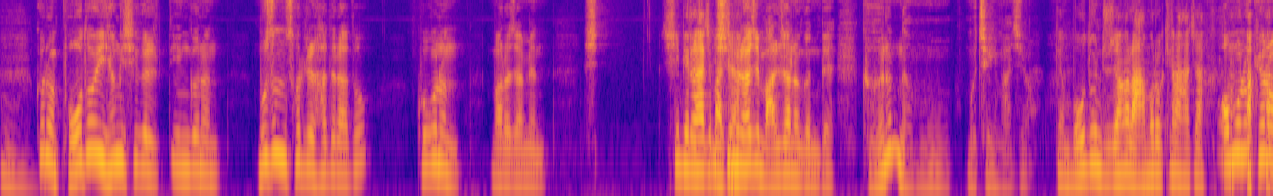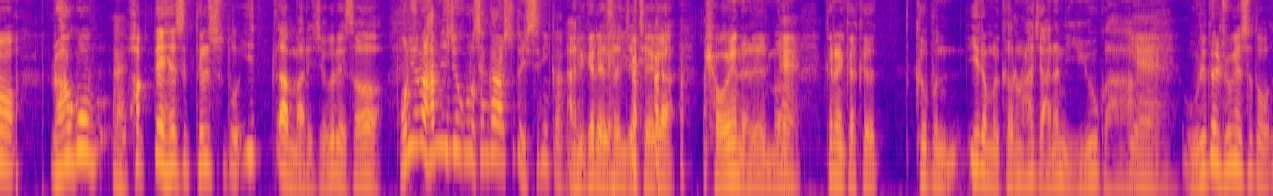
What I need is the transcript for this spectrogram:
음. 그러면 보도의 형식을 띈 거는 무슨 소리를 하더라도 그거는 말하자면 심의를 하지 말자. 심의를 하지 말자는 건데 그거는 너무 무책임하죠. 모든 주장을 아무렇게나 하자. 어머니켜노라고 네. 확대 해석될 수도 있단 말이죠. 그래서 본인은 합리적으로 생각할 수도 있으니까. 그게. 아니 그래서 이제 제가 표현을 뭐 예. 그러니까 그 그분 이름을 거론하지 않은 이유가 예. 우리들 중에서도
